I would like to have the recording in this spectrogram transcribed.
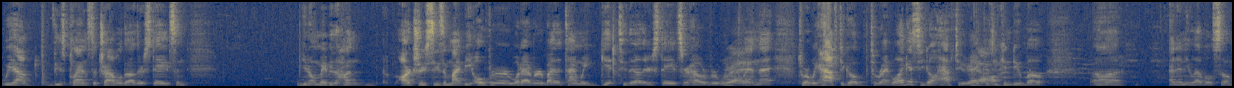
we have these plans to travel to other states, and you know maybe the hunt archery season might be over or whatever by the time we get to the other states or however we Right. plan that to where we have to go to rifle. Well, I guess you don't have to, right? Because No. you can do bow. Uh, at any level, so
